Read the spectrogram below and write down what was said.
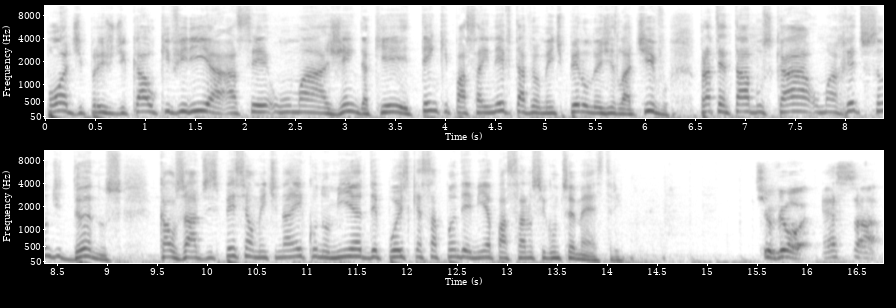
pode prejudicar o que viria a ser uma agenda que tem que passar inevitavelmente pelo legislativo para tentar buscar uma redução de danos causados especialmente na economia depois que essa pandemia passar no segundo semestre? Silvio, essa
